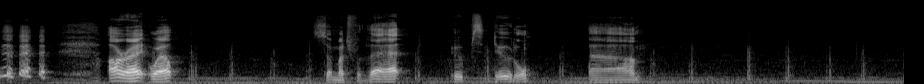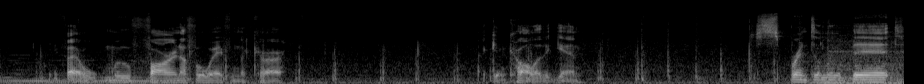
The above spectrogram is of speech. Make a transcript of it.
car. Alright, well, so much for that. Oops, doodle. Um, if I move far enough away from the car, I can call it again. Just sprint a little bit.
